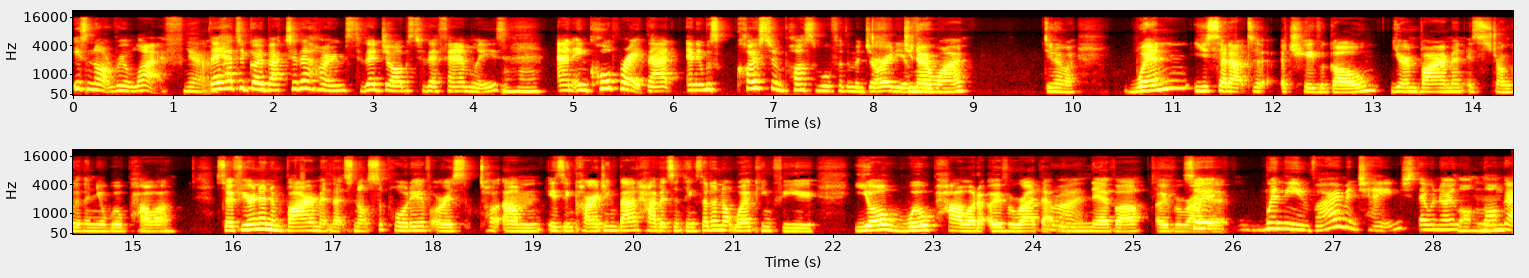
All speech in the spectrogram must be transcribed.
is not real life. Yeah. They had to go back to their homes, to their jobs, to their families, Mhm. and incorporate that. And it was close to impossible for the majority of Do you know them. why? Do you know why? When you set out to achieve a goal, your environment is stronger than your willpower. So if you're in an environment that's not supportive or is to, um, is encouraging bad habits and things that are not working for you, your willpower to override that Right. will never override So it. when the environment changed, they were no Mhm. longer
